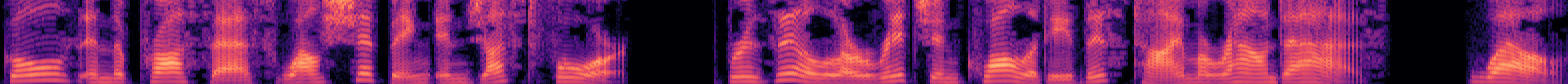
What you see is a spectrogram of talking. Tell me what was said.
goals in the process while shipping in just four. Brazil are rich in quality this time around as well.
